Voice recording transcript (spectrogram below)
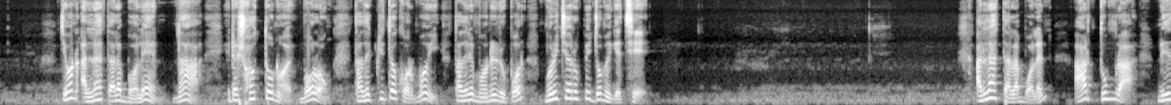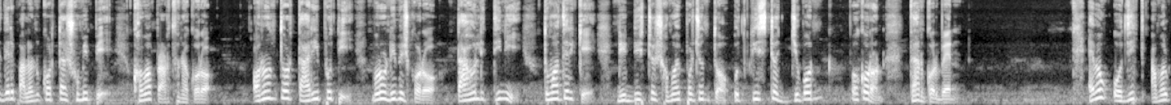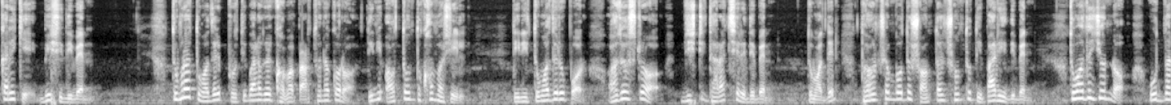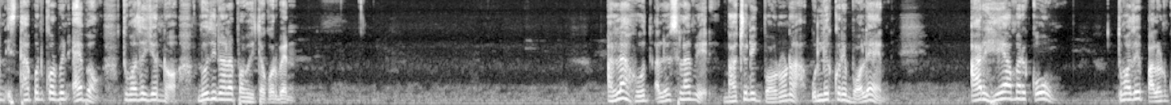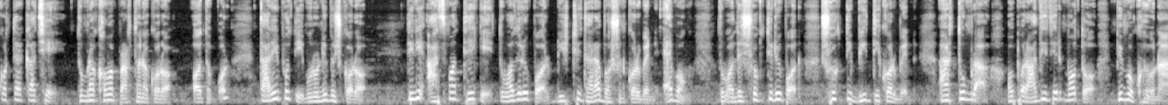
যেমন আল্লাহ তালা বলেন, না, এটা সত্য নয়, বরং তাদের কৃতকর্মই তাদের মনের উপর মরিচারূপে জমে গেছে। আল্লাহ তালা বলেন, আর তোমরা নিজেদের পালনকর্তার সমীপে ক্ষমা প্রার্থনা করো। অনন্তর তারই প্রতি মনোনিবেশ করো। তাহলে তিনি তোমাদেরকে নির্দিষ্ট সময় পর্যন্ত উৎকৃষ্ট জীবন প্রকরণ দান করবেন এবং অধিক আমলকারীকে বেশি দিবেন। তোমরা তোমাদের প্রতিপালকের ক্ষমা প্রার্থনা করো, তিনি অত্যন্ত ক্ষমাশীল। তিনি তোমাদের উপর অজস্র দৃষ্টিধারা ছেড়ে দেবেন। তোমাদের ধন সম্পদ সন্তান সন্ততি বাড়িয়ে দিবেন। তোমাদের জন্য উদ্যান স্থাপন করবেন এবং তোমাদের জন্য নদী নালা প্রবাহিত করবেন। আল্লাহ হুদ আলাইসাল্লামের বাচনিক বর্ণনা উল্লেখ করে বলেন, আর হে আমার কৌম তোমাদের পালনকর্তার কাছে তোমরা ক্ষমা প্রার্থনা করো, অতঃপর তারই প্রতি মনোনিবেশ করো। তিনি আসমান থেকে তোমাদের উপর বৃষ্টির ধারা বর্ষণ করবেন এবং তোমাদের শক্তির উপর শক্তি বৃদ্ধি করবেন, আর তোমরা অপরাধীদের মতো বিমুখ হও না।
